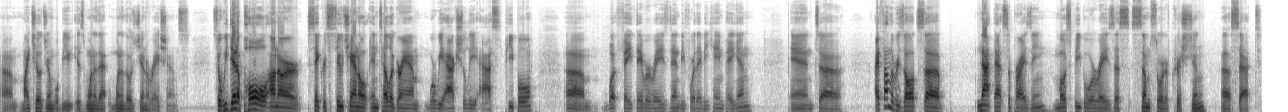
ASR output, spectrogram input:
um, my children will be is one of that one of those generations. So we did a poll on our Sacred Stew channel in Telegram where we actually asked people um, what faith they were raised in before they became pagan, and uh, I found the results uh, not that surprising. Most people were raised as some sort of Christian uh, sect.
